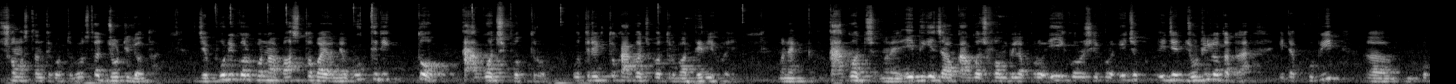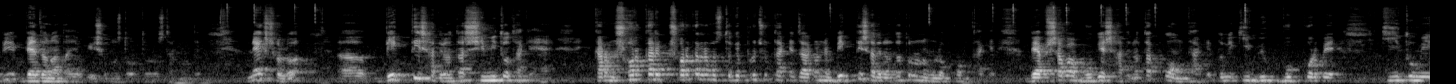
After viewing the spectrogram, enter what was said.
সমাজতান্ত্রিক অর্থব্যবস্থার জটিলতা। যে পরিকল্পনা, বাস্তবায়নে অতিরিক্ত কাগজপত্র অতিরিক্ত কাগজপত্র বা দেরি হয়। মানে কাগজ মানে এইদিকে যাও, কাগজ ফর্ম ফিল আপ করো, এই করো, সেই করো, এই যে এই যে জটিলতাটা, এটা খুবই খুবই বেদনাদায়ক এই সমস্ত অর্থব্যবস্থার মধ্যে। নেক্সট হলো ব্যক্তি স্বাধীনতা সীমিত থাকে হ্যাঁ। কারণ সরকার, সরকারের হস্তকে প্রচুর থাকে, যার কারণে ব্যক্তি স্বাধীনতা তুলনামূলক কম থাকে। ব্যবসা বা ভোগের স্বাধীনতা কম থাকে। তুমি কি বুক করবে? কি তুমি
